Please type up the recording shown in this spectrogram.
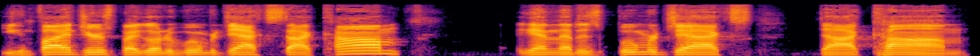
You can find yours by going to boomerjacks.com. Again, that is boomerjacks.com.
